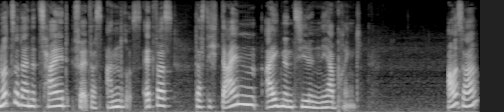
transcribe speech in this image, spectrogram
Nutze deine Zeit für etwas anderes, etwas, das dich deinen eigenen Zielen näher bringt. Außer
